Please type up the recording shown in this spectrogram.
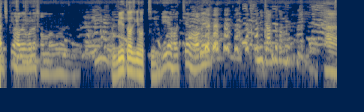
আজকে হবে বলে সম্ভাবনা। বিয়ে তো আজকে হচ্ছে। বিয়ে হচ্ছে হবে। হ্যাঁ।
